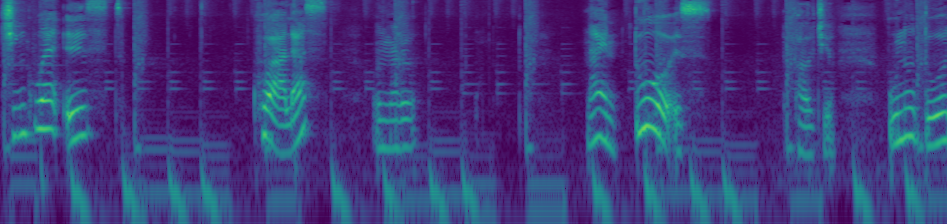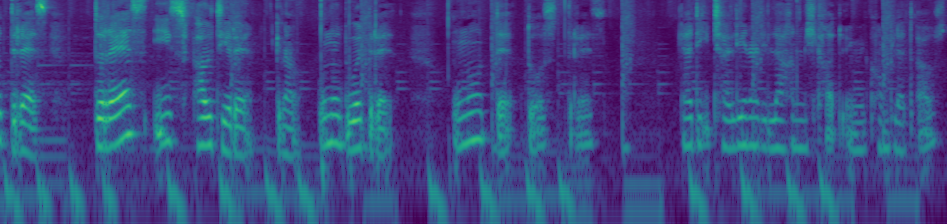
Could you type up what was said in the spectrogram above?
Cinque ist Koalas. Und Numero. Nein, Duo ist Faultier. Uno, due, tres. Tres ist Faultiere. Genau. Uno, due, tres. Uno, de, dos, tres. Ja, die Italiener, die lachen mich gerade irgendwie komplett aus.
